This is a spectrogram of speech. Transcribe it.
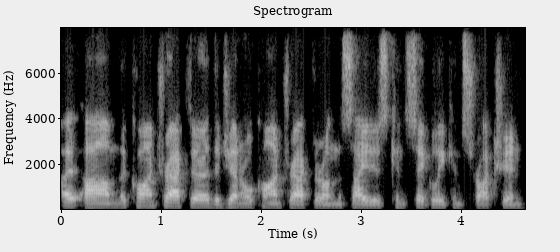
uh, um, the contractor, the general contractor on the site is Consigli Construction.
